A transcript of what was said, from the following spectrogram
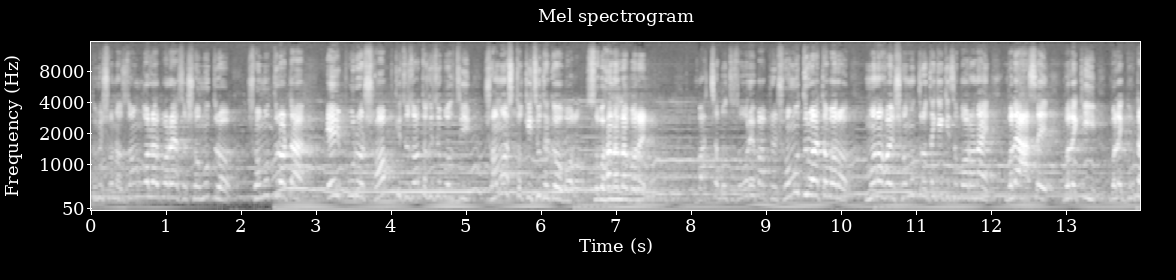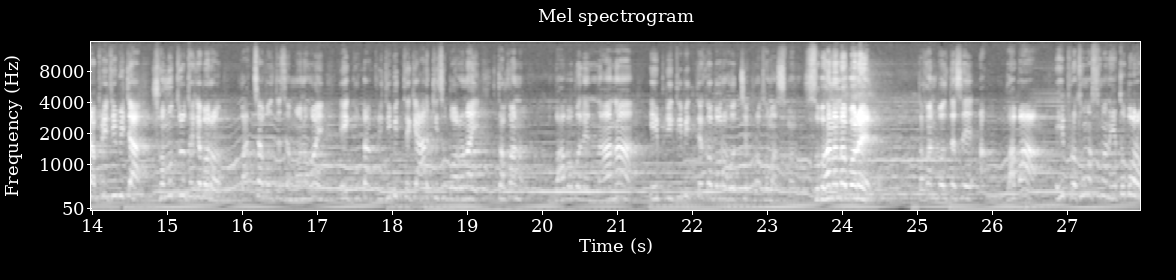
তুমি শোনো জঙ্গলের পরে আছে সমুদ্র। সমুদ্রটা এই পুরো সব কিছু যত কিছু বলছি সমস্ত কিছু থেকেও বড়। সুবহানাল্লাহ বলেন বাচ্চা বলতেছে ওরে বাপরে সমুদ্র এত বড়। মনে হয় সমুদ্র থেকে কিছু বড় নাই। বলে আছে। বলে কি? বলে গোটা পৃথিবীটা সমুদ্র থেকে বড়। বাচ্চা বলতেছে মনে হয় এই গোটা পৃথিবীর থেকে আর কিছু বড় নাই। তখন বাবা বলে না না এই পৃথিবীর থেকে বড় হচ্ছে প্রথম আসমান। সুবহানাল্লাহ বলেন তখন বলতেছে "আ, বাবা, এই প্রথম আসমান এত বড়।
